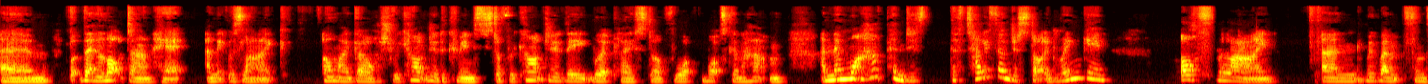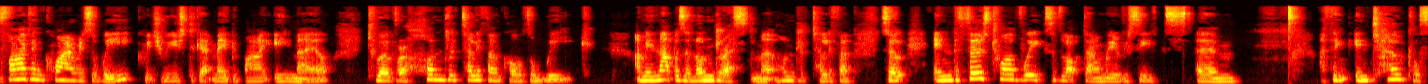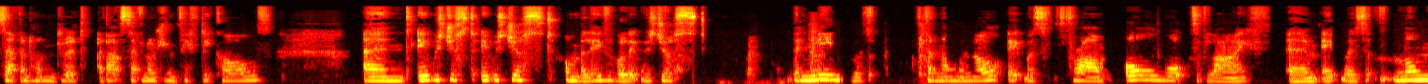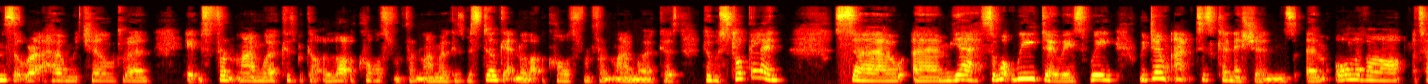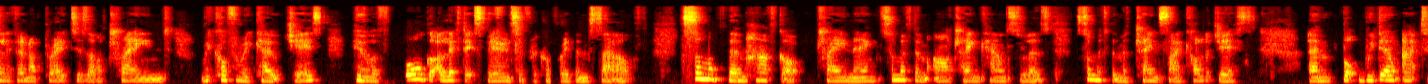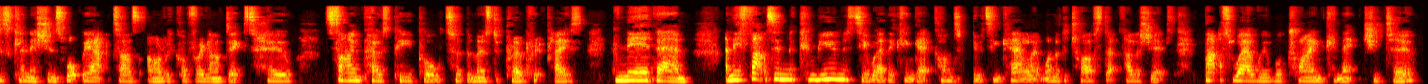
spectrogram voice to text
Um, but then lockdown hit, and it was like, oh my gosh, we can't do the community stuff, we can't do the workplace stuff. What what's going to happen? And then what happened is the telephone just started ringing off the line. And we went from five inquiries a week, which we used to get maybe by email, to over 100 telephone calls a week. I mean, that was an underestimate, 100 telephone. So in the first 12 weeks of lockdown, we received um, I think in total 700, about 750 calls. and it was just it was just unbelievable. It was just the need was phenomenal. It was from all walks of life. Um, it was mums that were at home with children. It was frontline workers. We got a lot of calls from frontline workers. We're still getting a lot of calls from frontline workers who were struggling. So um, yeah, so what we do is we we don't act as clinicians. Um, all of our telephone operators are trained recovery coaches who have all got a lived experience of recovery themselves. Some of them have got training. Some of them are trained counsellors. Some of them are trained psychologists. Um, but we don't act as clinicians. What we act as are recovering addicts who signpost people to the most appropriate place near them. And if that's in the community where they can get continuity care, like one of the 12 step fellowships, that's where we will try and connect you to.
